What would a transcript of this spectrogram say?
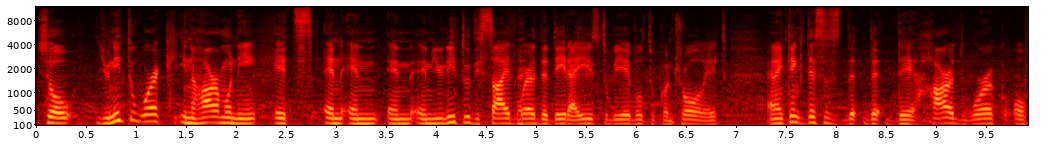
So you need to work in harmony it's, and, and, and, and you need to decide where the data is to be able to control it. And I think this is the, the, the hard work of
